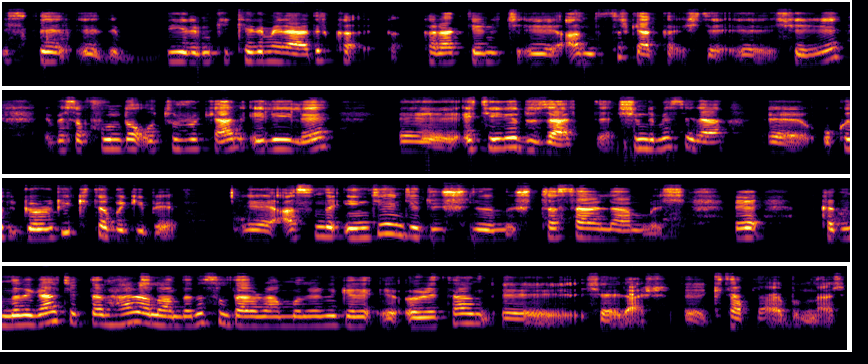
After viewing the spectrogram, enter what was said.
işte e, diyelim ki kelimelerdir ka, karakterini e, anlatırken işte e, şeyi mesela Funda otururken eliyle e, eteğini düzeltti. Şimdi mesela e, o kadar görgü kitabı gibi e, aslında ince ince düşünülmüş, tasarlanmış ve kadınlara gerçekten her alanda nasıl davranmalarını e, öğreten e, şeyler, e, kitaplar bunlar.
